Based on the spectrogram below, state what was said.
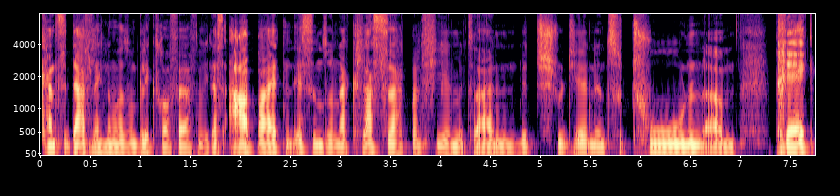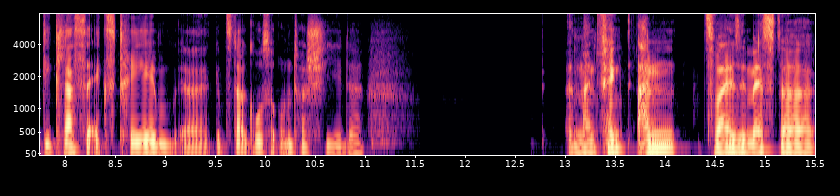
kannst du da vielleicht nochmal so einen Blick drauf werfen, wie das Arbeiten ist? In so einer Klasse hat man viel mit seinen Mitstudierenden zu tun. Ähm, prägt die Klasse extrem? Äh, Gibt es da große Unterschiede? Man fängt an, zwei Semester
